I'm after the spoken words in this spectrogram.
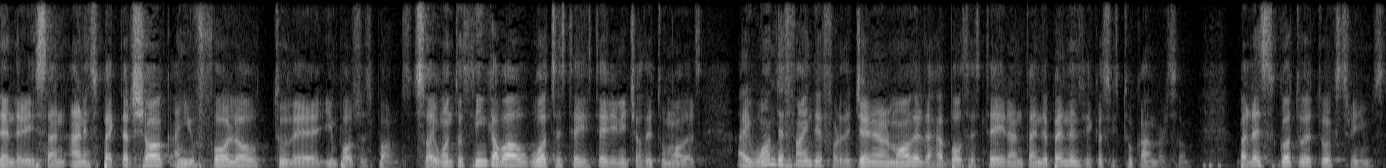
then there is an unexpected shock, and you follow to the impulse response. So I want to think about what's a steady state in each of the two models. I won't define it for the general model that have both state and time dependence because it's too cumbersome. But let's go to the two extremes.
